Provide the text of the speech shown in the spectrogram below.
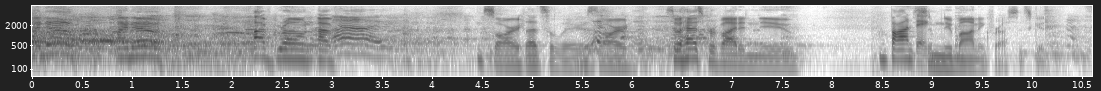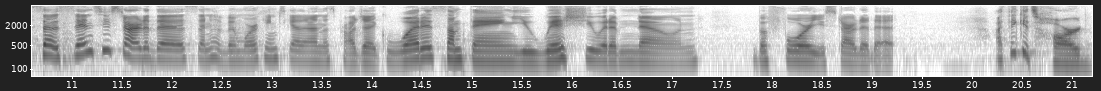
I know, I know. I've grown. I've, I'm sorry. That's hilarious. sorry. So it has provided new bonding. some new bonding for us. It's good. So, since you started this and have been working together on this project, what is something you wish you would have known before you started it? I think it's hard.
